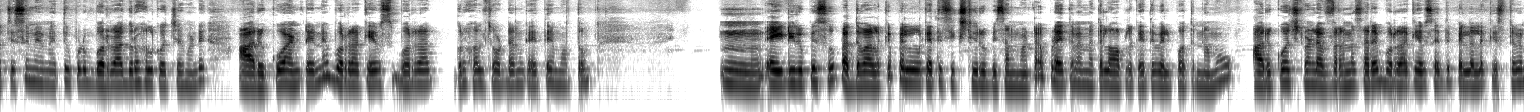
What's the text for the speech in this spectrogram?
వచ్చేసి మేమైతే ఇప్పుడు బొర్రా గృహాలకు వచ్చామండి. అరకు అంటేనే బొర్రా కేవ్స్ బొర్రా గృహాలు చూడడానికైతే అయితే మొత్తం ఎయిటీ రూపీస్ పెద్దవాళ్ళకి పిల్లలకైతే సిక్స్టీ రూపీస్ అనమాట ఇప్పుడైతే మేమైతే లోపలికి అయితే వెళ్ళిపోతున్నాము. అరకు వచ్చిన వాళ్ళు ఎవరైనా సరే బుర్రా కేవ్స్ అయితే పిల్లలకి ఇష్టమే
